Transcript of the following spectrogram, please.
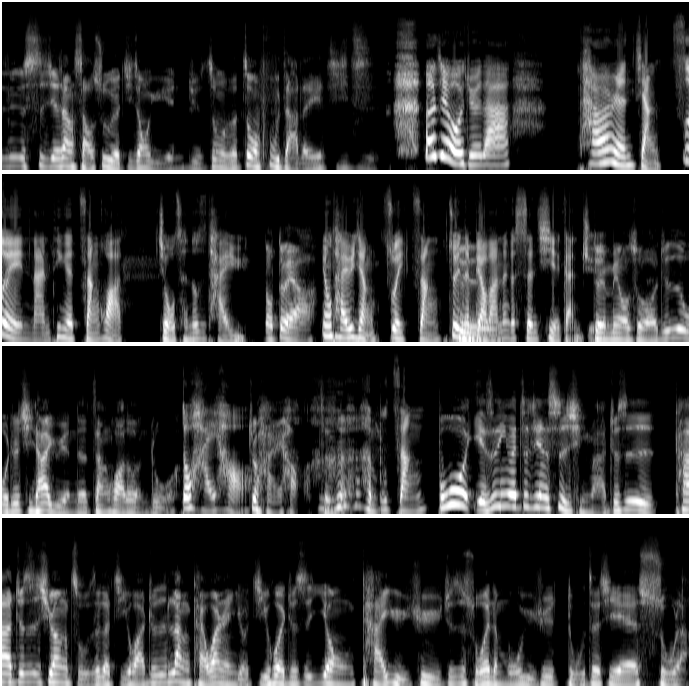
是世界上少数有几种语言就是这么这么复杂的一个机制。而且我觉得啊。台湾人讲最难听的脏话，九成都是台语。哦，对啊，用台语讲最脏，最能表达那个生气的感觉。对，没有错，就是我觉得其他语言的脏话都很弱，都还好，就还好，真的 很不脏。不过也是因为这件事情嘛，就是他就是希望组这个计划，就是让台湾人有机会，就是用台语去，就是所谓的母语去读这些书啦。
